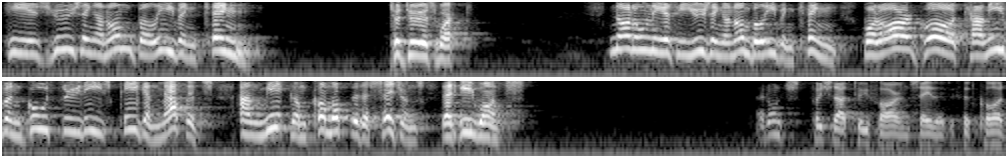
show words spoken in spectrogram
He is using an unbelieving king to do his work. Not only is he using an unbelieving king, but our God can even go through these pagan methods and make them come up the decisions that he wants. I don't push that too far and say that, that God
